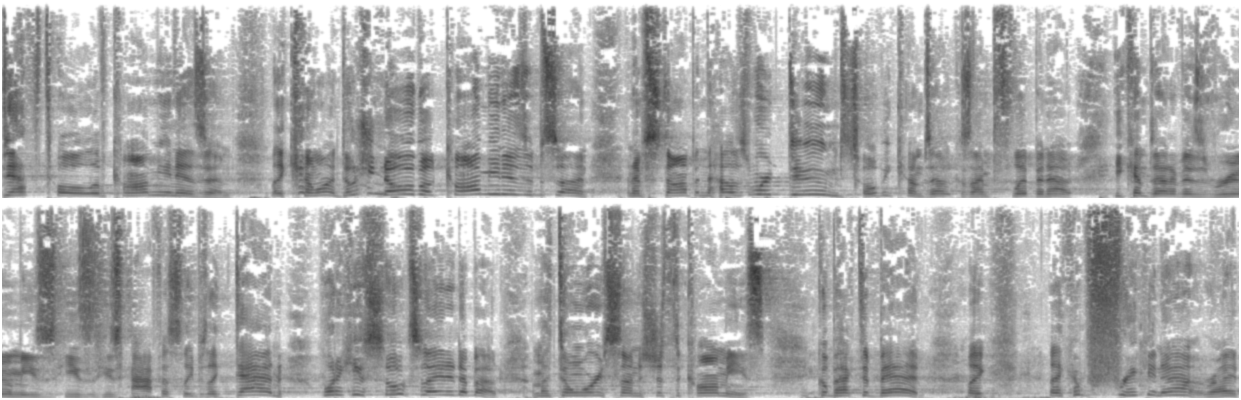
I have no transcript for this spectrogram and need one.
death toll of communism. Like, come on, don't you know about communism, son? And I'm stomping the house. We're doomed. Toby comes out because I'm flipping out. He comes out of his room. He's, he's, he's half asleep. He's like, Dad, what are you so excited about? I'm like, Don't worry, son, it's just the commies. Go back to bed. Like, like I'm freaking out, right?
